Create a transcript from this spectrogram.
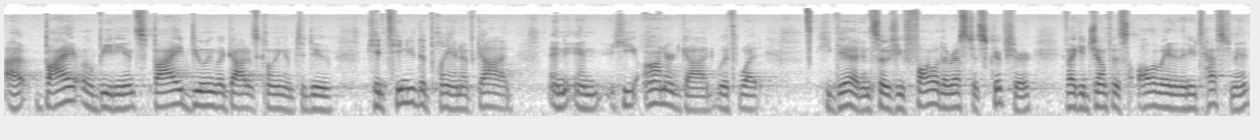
uh, by obedience, by doing what God was calling him to do, continued the plan of God. And, and he honored God with what he did. And so as you follow the rest of Scripture, if I could jump us all the way to the New Testament,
